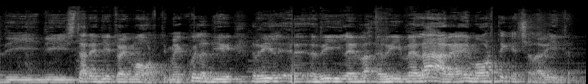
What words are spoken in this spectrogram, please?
di, stare dietro ai morti, ma è quella di rileva, rivelare ai morti che c'è la vita.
